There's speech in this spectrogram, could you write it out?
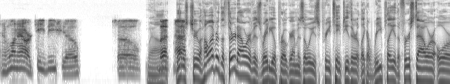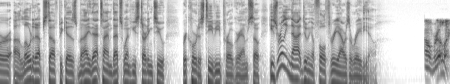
and a one-hour TV show. So, well, but, that uh, is true. However, the third hour of his radio program is always pre-taped, either like a replay of the first hour or uh, loaded up stuff, because by that time, that's when he's starting to record his TV program. So he's really not doing a full three hours of radio. Oh, really?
